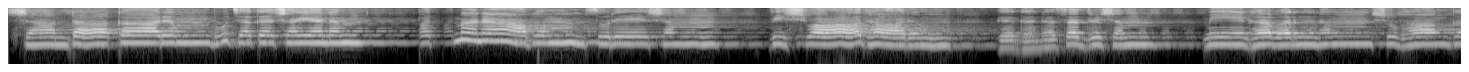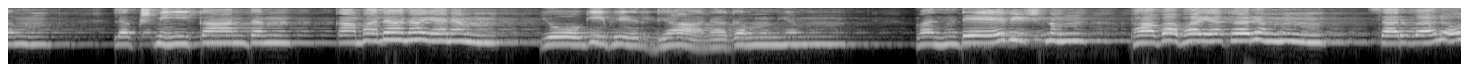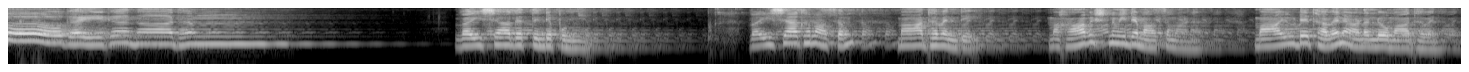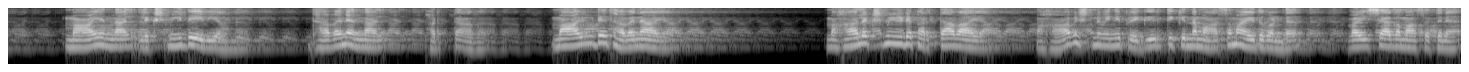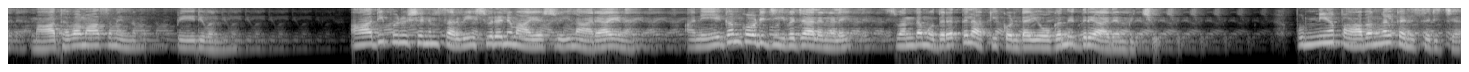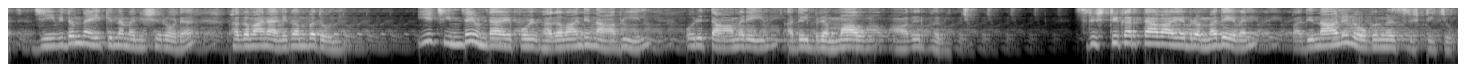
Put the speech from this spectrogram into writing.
ശാന്താകാരം ഭുജഗശയനം പത്മനാഭം സുരേശം വിശ്വാധാരം ഗഗനസദൃശം മേഘവർണം ശുഭാംഗം ലക്ഷ്മീകാന്തം കമലനയനം യോഗിഭിർധ്യാനഗമ്യം. വന്ദേ വിഷ്ണും ഭവഭയകരം സർവലോകൈകനാഥം. വൈശാഖത്തിന്റെ പുണ്യം. വൈശാഖമാസം മാധവന്റെ മഹാവിഷ്ണുവിന്റെ മാസമാണ്. മായുടെ ധവനാണല്ലോ മാധവൻ. മാ എന്നാൽ ലക്ഷ്മീദേവിയാണ്. ധവൻ എന്നാൽ ഭർത്താവ്. മായുടെ ധവനായ മഹാലക്ഷ്മിയുടെ ഭർത്താവായ മഹാവിഷ്ണുവിനെ പ്രകീർത്തിക്കുന്ന മാസമായതുകൊണ്ട് വൈശാഖ മാസത്തിന് മാധവമാസം എന്നും പേര് വന്നു ആദിപുരുഷനും സർവീശ്വരനുമായ ശ്രീനാരായണൻ അനേകം കോടി ജീവജാലങ്ങളെ സ്വന്തം ഉദരത്തിലാക്കിക്കൊണ്ട് യോഗനിദ്ര ആരംഭിച്ചു. പുണ്യ പാപങ്ങൾക്കനുസരിച്ച് ജീവിതം നയിക്കുന്ന മനുഷ്യരോട് ഭഗവാൻ അനുകമ്പ തോന്നി. ഈ ചിന്തയുണ്ടായപ്പോൾ ഭഗവാന്റെ നാഭിയിൽ ഒരു താമരയും അതിൽ ബ്രഹ്മാവും ആവിർഭവിച്ചു. സൃഷ്ടികർത്താവായ ബ്രഹ്മദേവൻ പതിനാല് ലോകങ്ങൾ സൃഷ്ടിച്ചു.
